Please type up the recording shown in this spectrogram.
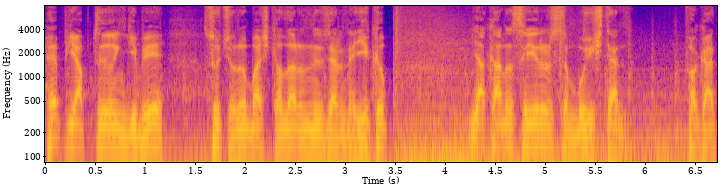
hep yaptığın gibi suçunu başkalarının üzerine yıkıp yakanı sıyırırsın bu işten. Fakat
